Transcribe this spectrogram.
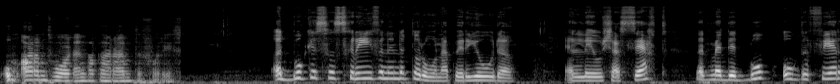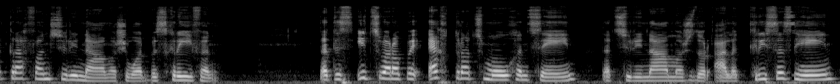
omarmd worden en dat daar ruimte voor is. Het boek is geschreven in de coronaperiode en Leusha zegt dat met dit boek ook de veerkracht van Surinamers wordt beschreven. Dat is iets waarop we echt trots mogen zijn dat Surinamers door alle crisis heen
